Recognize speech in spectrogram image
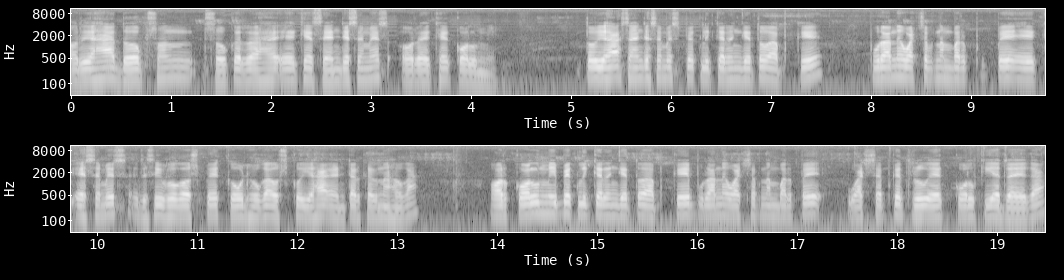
और यहाँ दो ऑप्शन शो कर रहा है, एक है सेंड एसएमएस और एक है कॉल मी तो यहाँ सेंड एस एम एस पे क्लिक करेंगे तो आपके पुराने व्हाट्सएप नंबर पे एक एसएमएस रिसीव होगा, उस पर कोड होगा, उसको यहाँ एंटर करना होगा। और कॉल मी पे क्लिक करेंगे तो आपके पुराने व्हाट्सएप नंबर पे व्हाट्सएप के थ्रू एक कॉल किया जाएगा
